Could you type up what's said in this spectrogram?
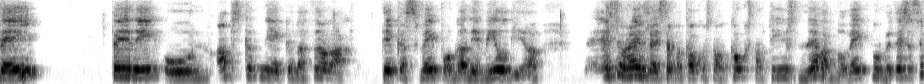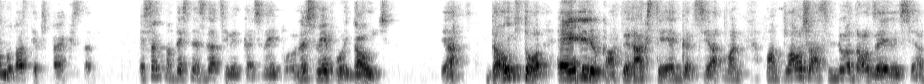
veiperi un apskatnieki un tā tālāk, tie, kas veipo gadiem ilgi, ja? Es jau reizē saprotu, ka kaut kas nav, kaut kas nav tīrs, nevar no veipa nomirt. Es esmu būt astieps spēks tad. Es saku, man desmit gadus ir vienkārši veipoju, un es veipoju daudz. Ja? Daudz to eļļu, kā te rakstīja Edgars. Ja? Man, man plaušās ir ļoti daudz eļļas. Ja?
